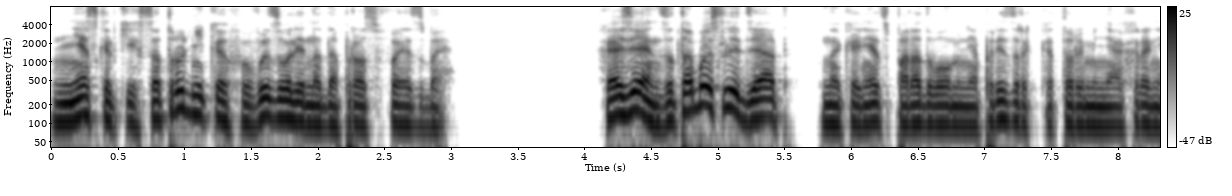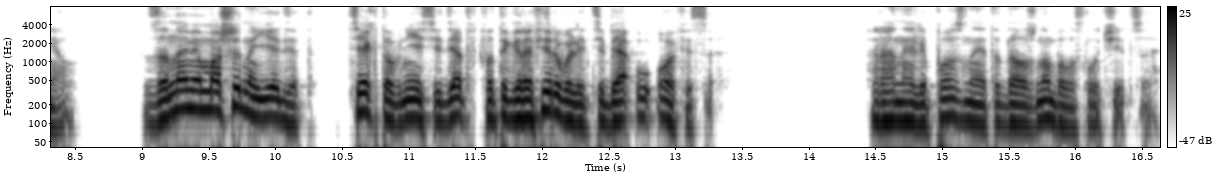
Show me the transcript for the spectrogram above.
Нескольких сотрудников вызвали на допрос ФСБ. «Хозяин, за тобой следят!» — наконец порадовал меня призрак, который меня охранял. «За нами машина едет. Те, кто в ней сидят, фотографировали тебя у офиса». Рано или поздно это должно было случиться.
